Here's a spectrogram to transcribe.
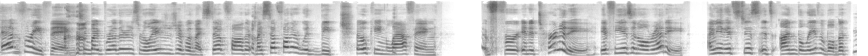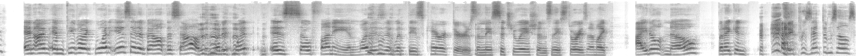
everything to my brother's relationship with my stepfather. My stepfather would be choking laughing for an eternity if he isn't already. I mean it's just it's unbelievable but and i'm and people are like what is it about the south and what it, what is so funny and what is it with these characters and these situations and these stories and i'm like i don't know but i can they present themselves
